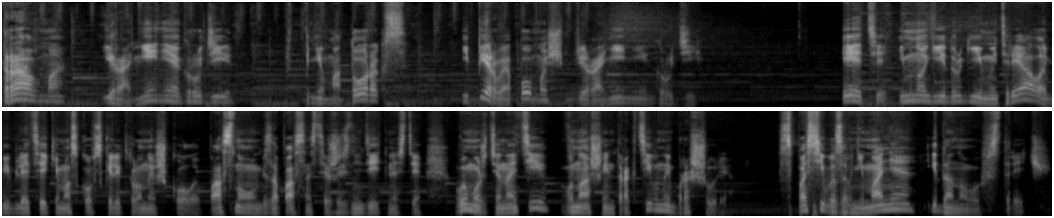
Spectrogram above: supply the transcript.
травма и ранение груди, пневмоторакс и первая помощь при ранении груди. Эти и многие другие материалы библиотеки Московской электронной школы по основам безопасности жизнедеятельности вы можете найти в нашей интерактивной брошюре. Спасибо за внимание и до новых встреч!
